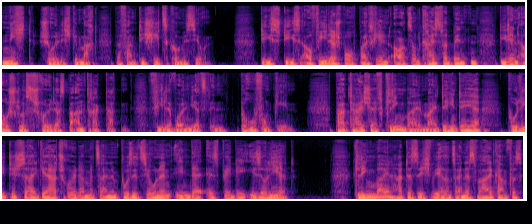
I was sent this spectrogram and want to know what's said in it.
nicht schuldig gemacht, befand die Schiedskommission. Dies stieß auf Widerspruch bei vielen Orts- und Kreisverbänden, die den Ausschluss Schröders beantragt hatten. Viele wollen jetzt in Berufung gehen. Parteichef Klingbeil meinte hinterher, politisch sei Gerhard Schröder mit seinen Positionen in der SPD isoliert. Klingbeil hatte sich während seines Wahlkampfes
